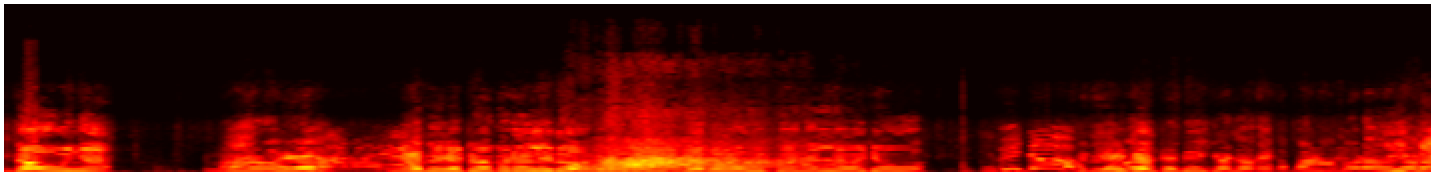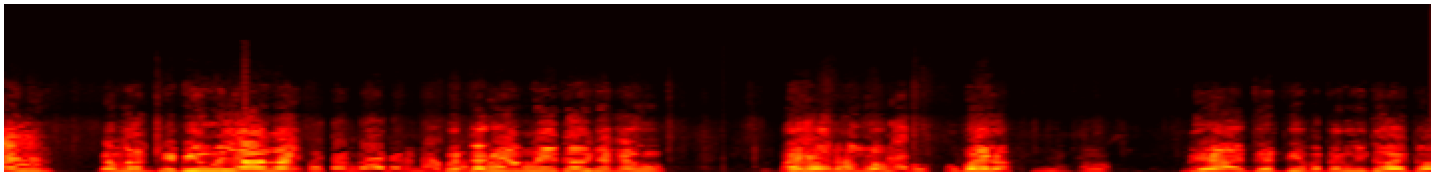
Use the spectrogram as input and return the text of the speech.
દઉં અહીંયા. મારો હે. મેં તો હેઠો પડ્યો લીધો. મેં તો ઊંચો જલ લેવા જવું દીવી જો. કીધું કેમ હેઠે ઢબી ગયો તો કઈ કપાણો થોડો ઈ હતો. તમારે ઢેબી હું આવે પતંગ લાવ નાખો. પતંગ એમ નહીં દઉં ને કે હું. મારી વાત સાંભળો. ઊભા રહો. મેં અધરથી પતંગ લીધો હોય તો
